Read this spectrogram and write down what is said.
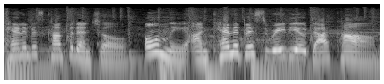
Cannabis Confidential, only on CannabisRadio.com.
